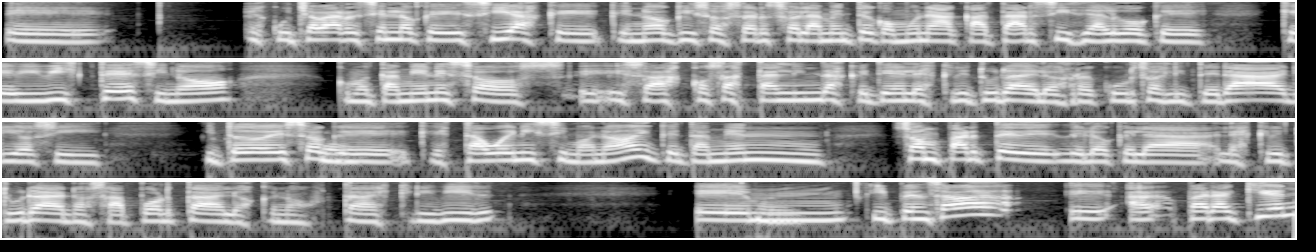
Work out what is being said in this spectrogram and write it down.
eh, escuchaba recién lo que decías, que, que, no quiso ser solamente como una catarsis de algo que, que viviste, sino como también esos, esas cosas tan lindas que tiene la escritura de los recursos literarios y, y todo eso que, que, está buenísimo, ¿no? Y que también son parte de, de lo que la, la, escritura nos aporta a los que nos gusta escribir. Eh, Y pensaba, eh, ¿para quién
